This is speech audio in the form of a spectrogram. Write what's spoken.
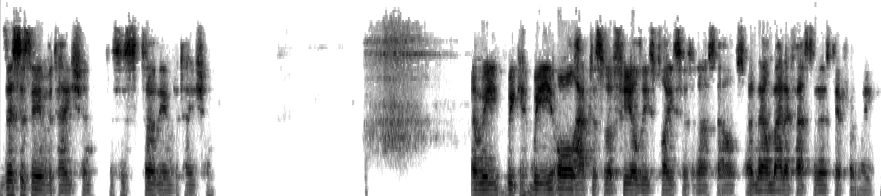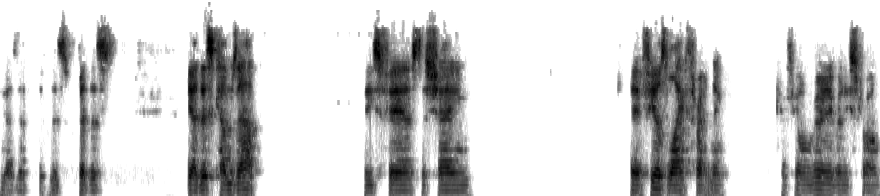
This is the invitation. This is so the invitation. And we, we, we all have to sort of feel these places in ourselves and they'll manifest in us differently. You know, this, but this, yeah, this comes up. These fears, the shame. It feels life threatening. It can feel really, really strong.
